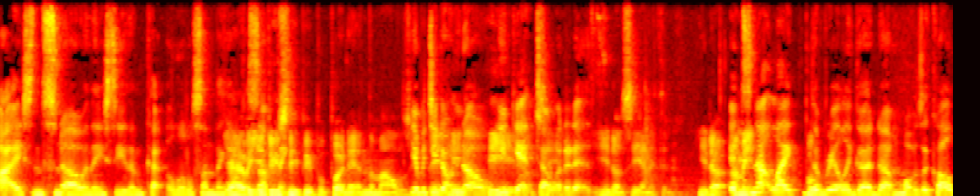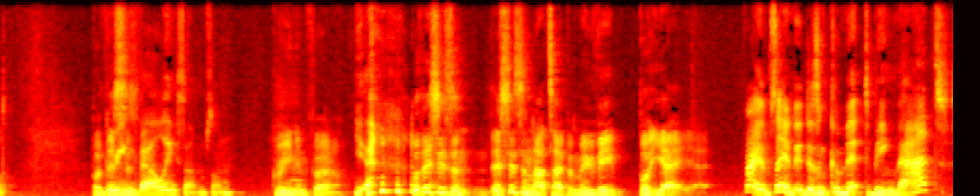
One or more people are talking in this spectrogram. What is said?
ice and snow, and then you see them cut a little something. Yeah, but you do see people putting it in the mouths. Yeah, but you don't know- you can't tell what it is. You don't see anything. You don't. It's I mean, not like the really good. Um, what was it called? but this Green is Valley, something, something. Green Inferno. Yeah, but this isn't. This isn't that type of movie. But yeah, right. I'm saying it doesn't commit to being that,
